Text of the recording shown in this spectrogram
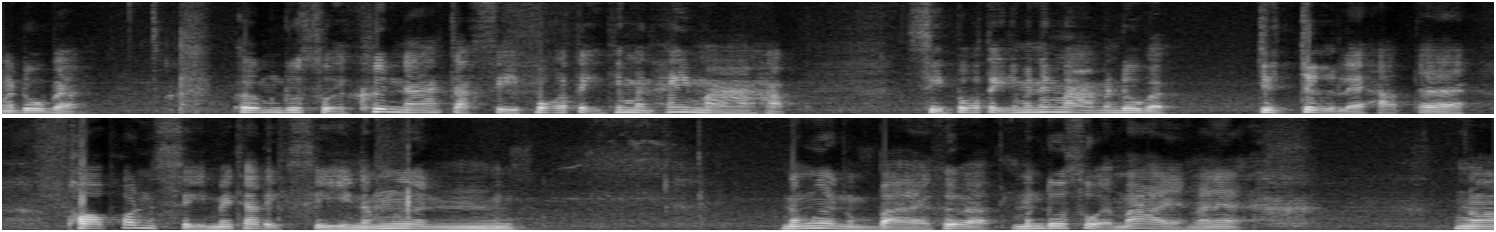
มาดูแบบเออมันดูสวยขึ้นนะ จากสีปกติที่มันให้มาครับ สีปกติที่มันให้มามันดูแบบจืดๆเลยครับ แต่พอพ่นสีเมทัลลิกสีน้ำเงิน น้ำเงินลงไปคือแบบมันดูสวยมากเห็นไหมเนี่ยเงา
